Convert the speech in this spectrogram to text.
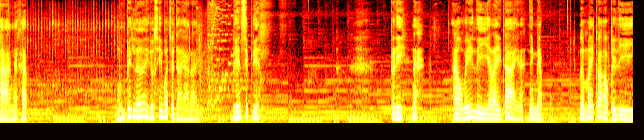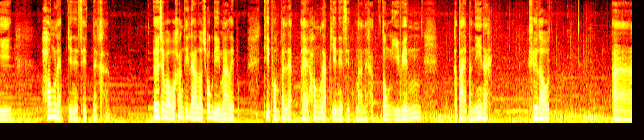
ทางนะครับ หมุนไปเลยดูซิว่าจะได้อะไรเหรียญสิบเหรียญ ก็ดีนะ เอาไว้รีอะไรได้นะ ในแมปหรือไม่ก็เอาไปรีห้องแลบยูนิซิสนะครับเออจะบอกว่าครั้งที่แล้วเราโชคดีมากเลย ที่ผมไปแลบไปห้องแลบยูนิซิสมานะครับ ตรงอีเวนต์กระต่ายบันนี่นะ คือเราอ่า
